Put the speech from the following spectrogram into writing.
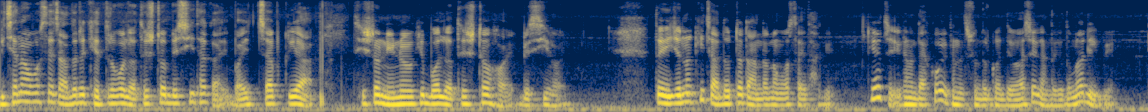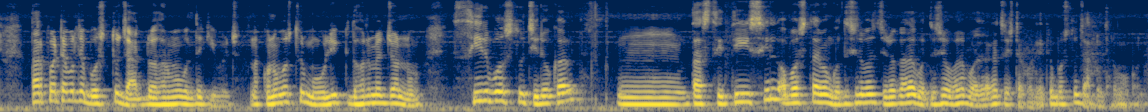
বিছানা অবস্থায় চাদরের ক্ষেত্রফল যথেষ্ট বেশি থাকায় বায়ুর চাপ ক্রিয়া সৃষ্ট নিম্নমুখী বল যথেষ্ট হয়, বেশি হয়। তো এই জন্য কি চাদরটা টান টান অবস্থায় থাকে? ঠিক আছে? এখানে দেখো, এখানে সুন্দর করে দেওয়া আছে, এখান থেকে তোমরা লিখবে। তারপর এটা বলছে বস্তু জাড্য ধর্ম বলতে কী বোঝো? না, কোনো বস্তুর মৌলিক ধর্মের জন্য স্থির বস্তু চিরকাল তার স্থিতিশীল অবস্থা এবং গতিশীল বস্তু চিরকাল গতিশীল অবস্থা বজায় রাখার চেষ্টা করে। একে বস্তু জাড্য ধর্ম বলে।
